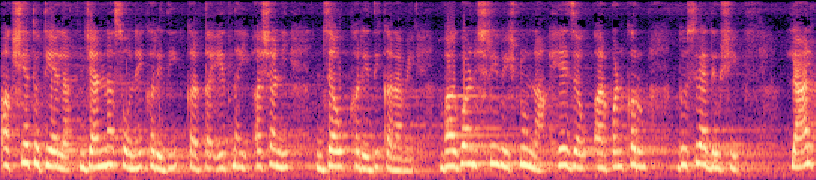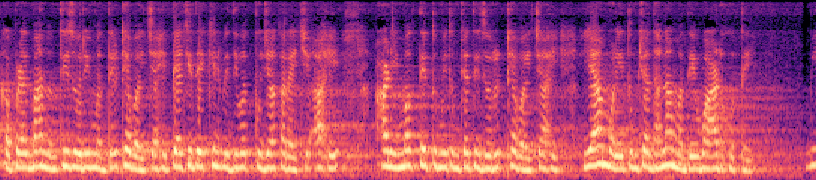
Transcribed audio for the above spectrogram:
अक्षय तृतीयेला ज्यांना सोने खरेदी करता येत नाही अशांनी जव खरेदी करावे. भगवान श्री विष्णूंना हे जव अर्पण करून दुसऱ्या दिवशी लाल कपड्यात बांधून तिजोरीमध्ये ठेवायची आहे. त्याची देखील विधिवत पूजा करायची आहे आणि मग ते तुम्ही तुमच्या तिजोरीत ठेवायचे आहे. यामुळे तुमच्या धनामध्ये वाढ होते. मी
